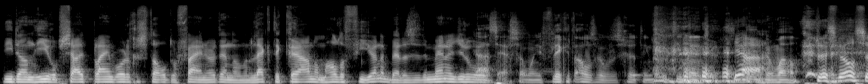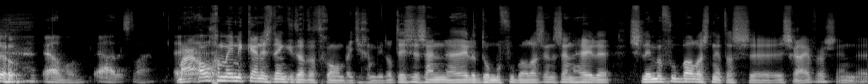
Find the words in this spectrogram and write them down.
die dan hier op Zuidplein worden gestald door Feyenoord... en dan lekt de kraan om half vier... en dan bellen ze de manager erop. Ja, dat is echt zo, man. Je flikkert alles over de schutting. met die mensen. Dat is Ja. normaal. dat is wel zo. Ja, man. Ja, dat is waar. Maar algemene kennis denk ik dat het gewoon een beetje gemiddeld is. Er zijn hele domme voetballers en er zijn hele slimme voetballers, net als eh, schrijvers. En eh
